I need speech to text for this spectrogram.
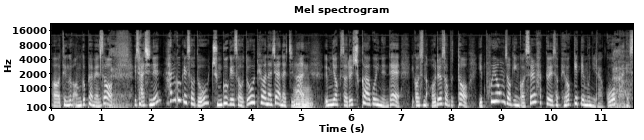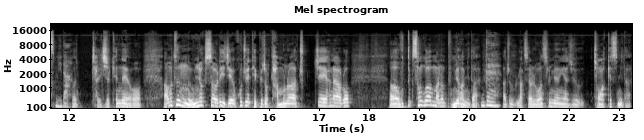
어, 등을 언급하면서 네. 자신은 한국에서도 중국에서도 태어나지 않았지만 음. 음력설을 축하하고 있는데 이것은 어려서부터 이 포용적인 것을 학교에서 배웠기 때문에 때문이라고 야, 말했습니다. 어, 잘 지적했네요. 아무튼 음력설이 이제 호주의 대표적 다문화 축제 하나로 어, 우뚝 선 것만은 분명합니다. 네. 아주 락살 의원 설명이 아주 정확했습니다.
